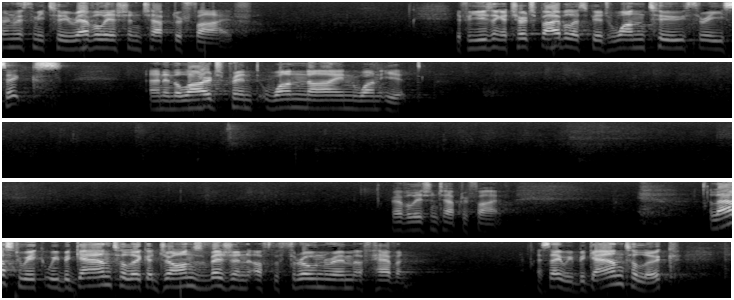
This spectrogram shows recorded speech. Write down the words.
Turn with me to Revelation chapter 5. If you're using a church Bible, it's page 1236, and in the large print, 1918. Revelation chapter 5. Last week, we began to look at John's vision of the throne room of heaven. I say we began to look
